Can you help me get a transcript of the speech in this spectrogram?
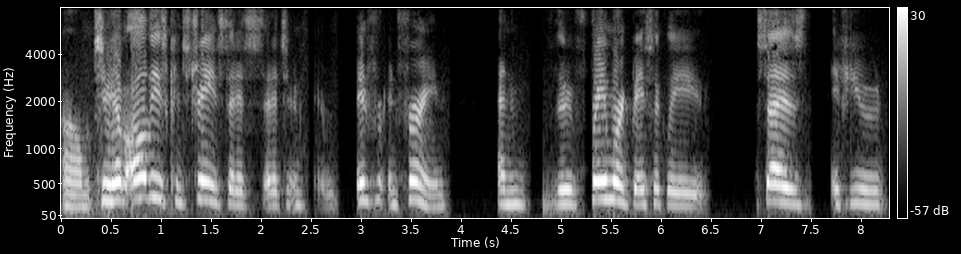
Um, so you have all these constraints that it's that it's infer- inferring, and the framework basically says if you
